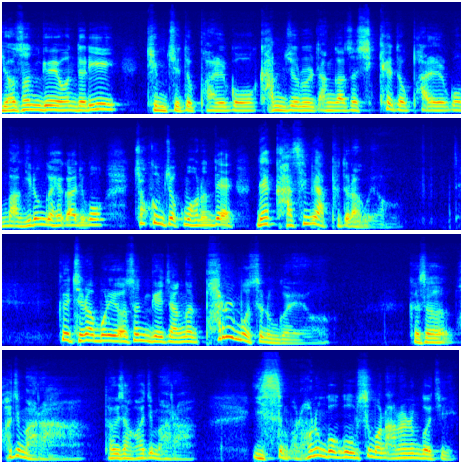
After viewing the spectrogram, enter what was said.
여성 교회원들이 김치도 팔고 감주를 담가서 식혜도 팔고 막 이런 거 해가지고 조금 조금 하는데 내 가슴이 아프더라고요. 그 지난번에 여성 회장은 팔을 못 쓰는 거예요. 그래서 하지 마라. 더 이상 하지 마라. 있으면 하는 거고 없으면 안 하는 거지.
